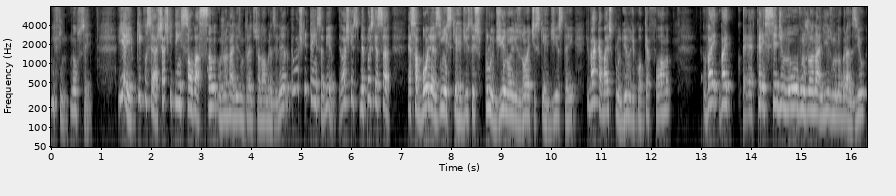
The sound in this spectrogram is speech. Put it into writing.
enfim, não sei. E aí, o que, você acha? Acha que tem salvação o jornalismo tradicional brasileiro? Eu acho que tem, sabia? Eu acho que depois que essa, essa bolhazinha esquerdista explodir no horizonte esquerdista aí, que vai acabar explodindo de qualquer forma, vai, vai é, crescer de novo um jornalismo no Brasil,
